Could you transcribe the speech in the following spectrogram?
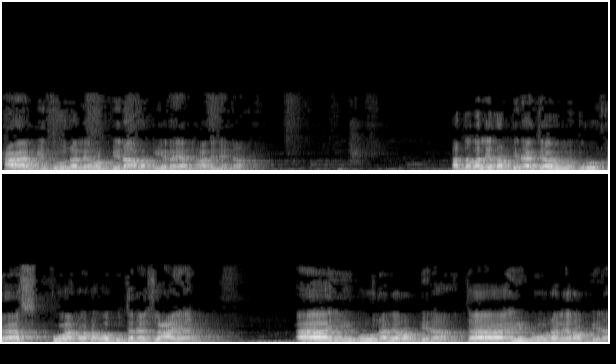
Xaamiduuna lirabbina rabbigeen ayaan mahadinaynaa. Haddaba lirabbinaa jaaru majruurkaas kuwaan oo dhan waa ku tanaasucayaan. Aayibuuna lirabbina taa'ibuuna lirabbina.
